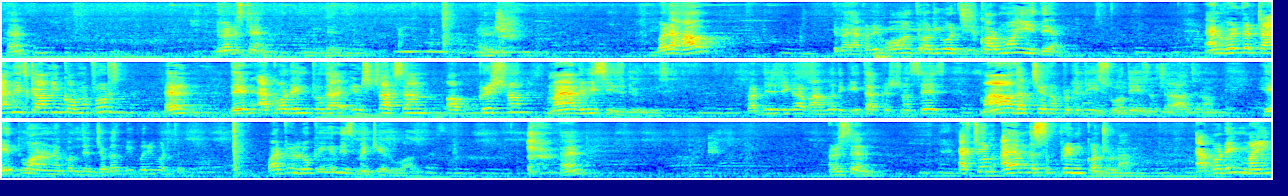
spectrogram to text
Eh? Do you understand? Yes. But how? Because according all the your karma is there. And when the time is coming, karma fruits, and then according to the instruction of Krishna, Maya Devi is doing this. But this Gita Bhagavad Gita, Krishna says, Maya Dakshena Prakriti Swade Sacharacharam Hetu Ananya Kunte Jagat Viparivartate. What you looking in this material world? And understand? Actually, I am the supreme controller. According my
